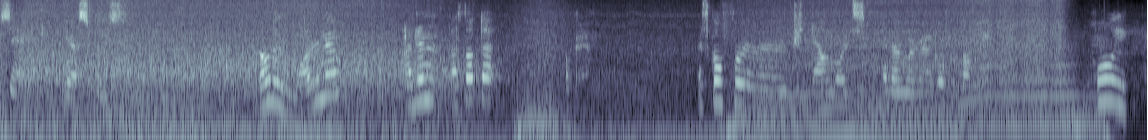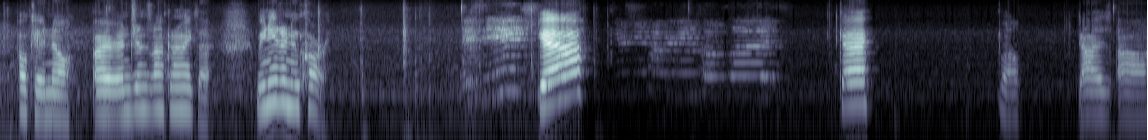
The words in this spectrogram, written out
Sand. Yes, please. Oh, there's water now? I didn't, I thought that, okay. Let's go for just downwards, and then we're gonna go for bumpy. Holy, okay, no. Our engine's not gonna make that. We need a new car. Yeah? Okay. Well, guys, uh...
